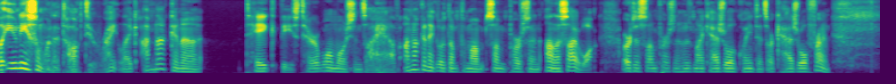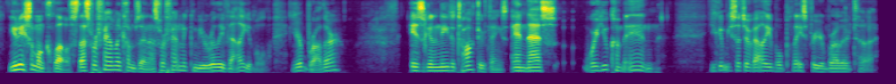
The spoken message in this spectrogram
But you need someone to talk to, right? Like, I'm not going to take these terrible emotions I have. I'm not going to go dump them some person on the sidewalk or to some person who's my casual acquaintance or casual friend. You need someone close. That's where family comes in. That's where family can be really valuable. Your brother is going to need to talk through things, and that's where you come in. You can be such a valuable place for your brother to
